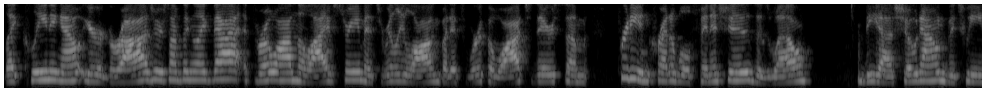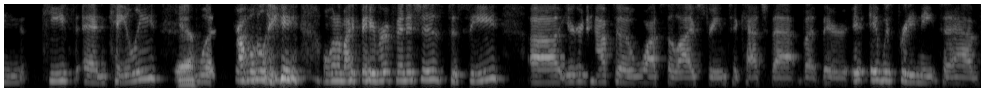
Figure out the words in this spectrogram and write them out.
like cleaning out your garage or something like that, throw on the live stream. It's really long, but it's worth a watch. There's some pretty incredible finishes as well. The uh, showdown between Keith and Kaylee yeah. was probably one of my favorite finishes to see uh, you're going to have to watch the live stream to catch that. But there, it, it was pretty neat to have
